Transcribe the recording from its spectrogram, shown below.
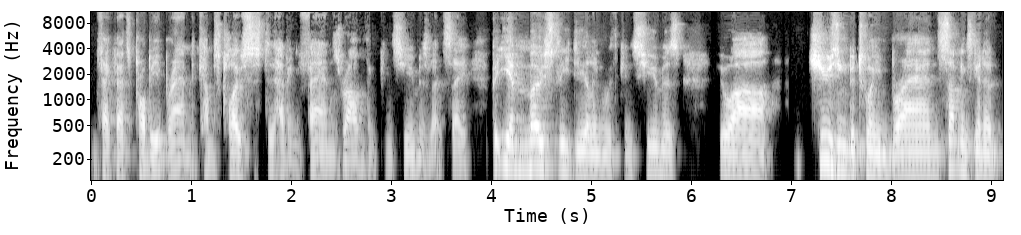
in fact, that's probably a brand that comes closest to having fans rather than consumers, let's say. But you're mostly dealing with consumers who are choosing between brands. Something's going to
